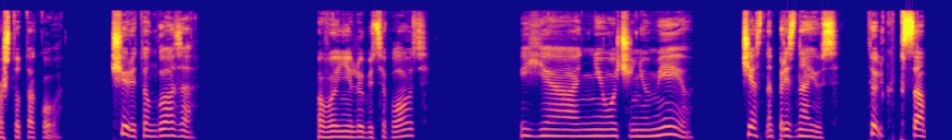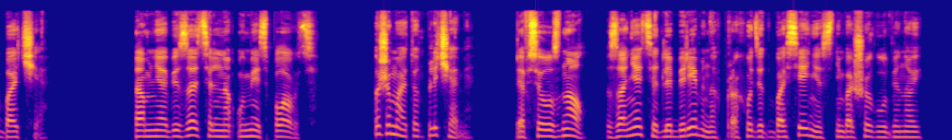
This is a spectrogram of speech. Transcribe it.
А что такого? Щурит он глаза. Вы не любите плавать? Я не очень умею, честно признаюсь, только по собачье. Там не обязательно уметь плавать. Пожимает он плечами. Я все узнал. Занятия для беременных проходят в бассейне с небольшой глубиной.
